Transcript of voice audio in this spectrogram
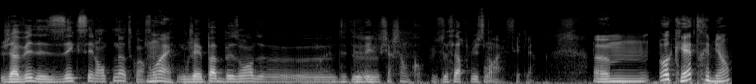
j'avais des excellentes notes, quoi. en fait. Ouais. Donc j'avais pas besoin de, de, de, chercher encore plus. de faire plus. non. Ouais, c'est clair. Ok, très bien.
